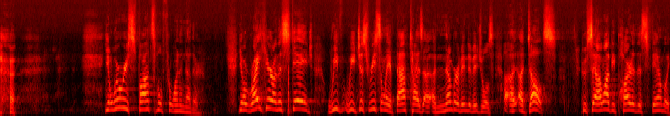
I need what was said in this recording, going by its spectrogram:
you know, we're responsible for one another. You know, right here on this stage, we've, we just recently have baptized a, a number of individuals, uh, adults, who say, I want to be part of this family.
